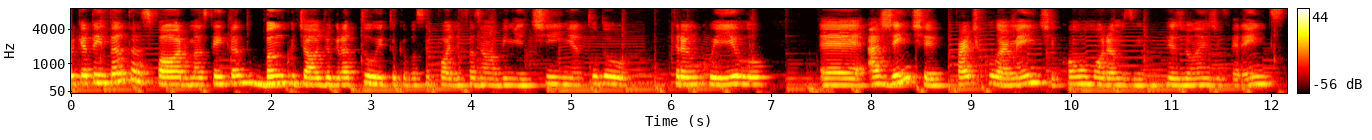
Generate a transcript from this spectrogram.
Porque tem tantas formas, tem tanto banco de áudio gratuito que você pode fazer uma vinhetinha, tudo tranquilo. É, a gente, particularmente, como moramos em regiões diferentes,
